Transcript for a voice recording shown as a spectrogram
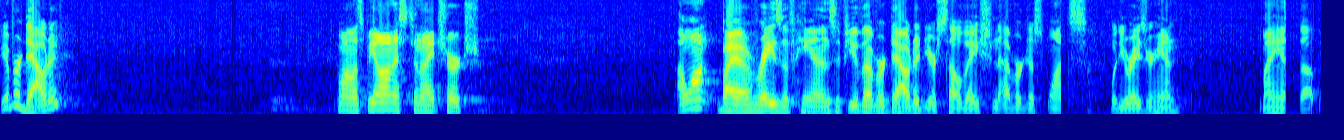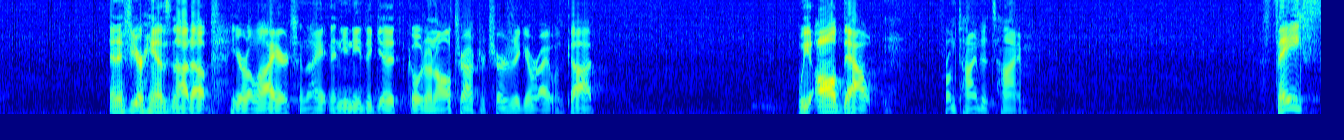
you ever doubted? Come on, let's be honest tonight, church. I want by a raise of hands if you've ever doubted your salvation ever just once. Would you raise your hand? My hand's up. And if your hand's not up, you're a liar tonight, and you need to get go to an altar after church to get right with God. We all doubt from time to time. Faith,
